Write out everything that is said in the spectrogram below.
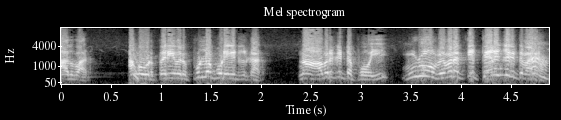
அது பாரு. அங்க ஒரு பெரியவர் புள்ள போடிக்கிட்டு இருக்காரு. நான் அவர்கிட்ட போய் முழு விவரத்தையும் தெரிஞ்சுக்கிட்டு வரேன்.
